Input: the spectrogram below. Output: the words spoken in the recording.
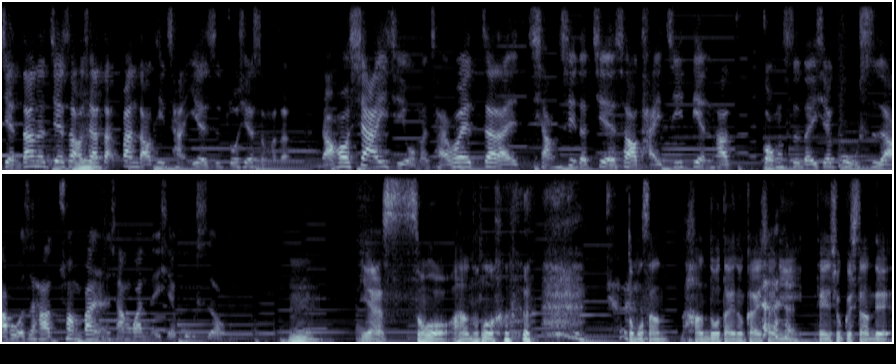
简单的介绍一下嗯半半导体产业是做些什么的，然后下一集我们才会再来详细的介绍台积电它公司的一些故事啊，或者是它创办人相关的一些故事哦。うん。Yes、そう。あの、ともさん、半導体の会社に 転職したんで、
